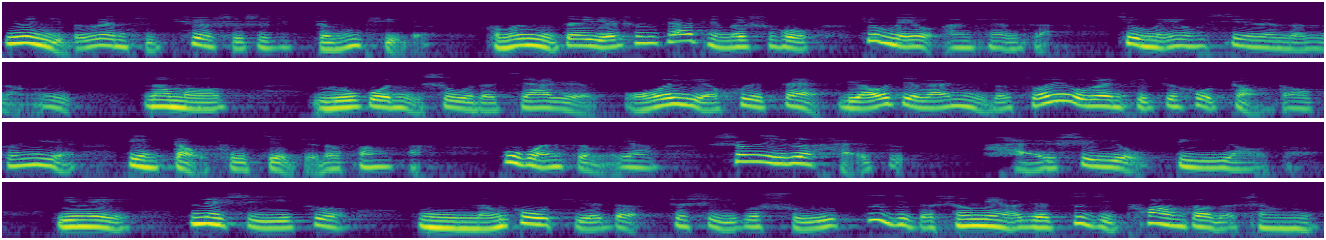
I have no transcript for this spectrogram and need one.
因为你的问题确实是整体的。可能你在原生家庭的时候就没有安全感，就没有信任的能力。那么，如果你是我的家人，我也会在了解完你的所有问题之后，找到根源，并找出解决的方法。不管怎么样，生一个孩子还是有必要的，因为。那是一个你能够觉得这是一个属于自己的生命，而且自己创造的生命，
